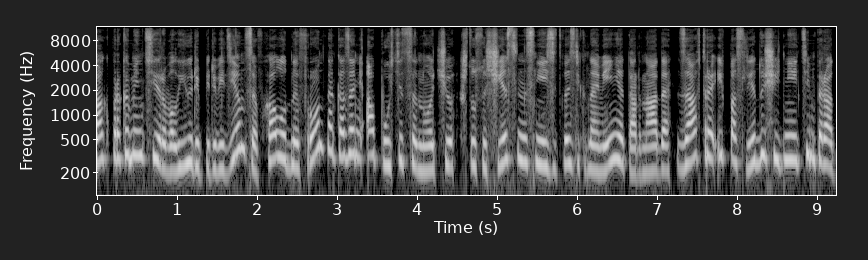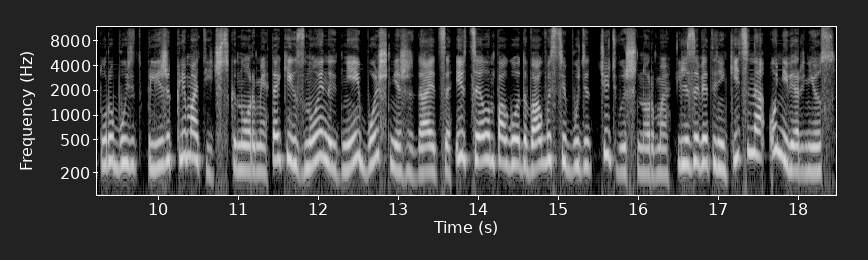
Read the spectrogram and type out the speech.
Как прокомментировал Юрий Переведенцев, холодный фронт на Казань опустится ночью, что существенно снизит возникновение торнадо. Завтра и в последующие дни температура будет ближе к климатической норме. Таких знойных дней больше не ожидается. И в целом погода в августе будет чуть выше нормы. Елизавета Никитина, Универ News.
